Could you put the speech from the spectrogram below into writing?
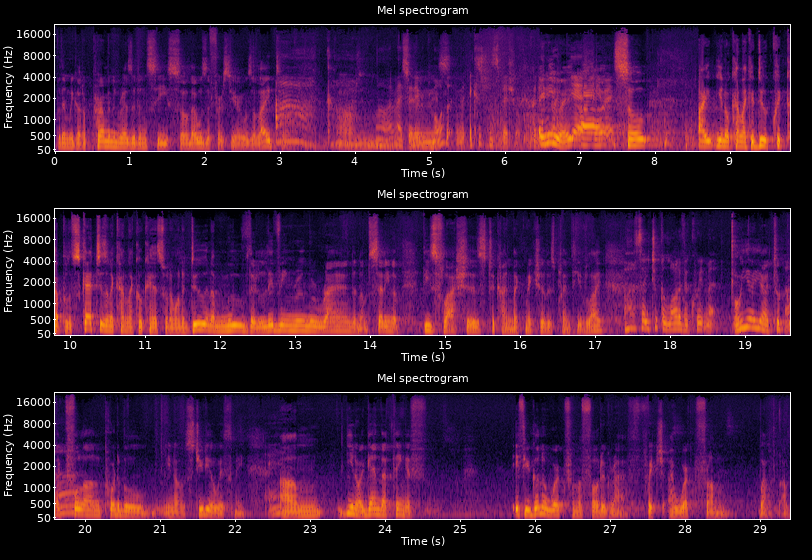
but then we got a permanent residency, so that was the first year I was allowed to. Ah, God. Um, that makes even more extra special. Anyway, yeah, uh, anyway. so I, you know, kind of like I do a quick couple of sketches, and I kind of like, okay, that's what I want to do, and I move their living room around, and I'm setting up these flashes to kind of like make sure there's plenty of light. Oh, so you took a lot of equipment. Oh yeah, yeah. I took like Ah. full-on portable, you know, studio with me. Um, you know, again, that thing if if you're going to work from a photograph, which I worked from, well, I'll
